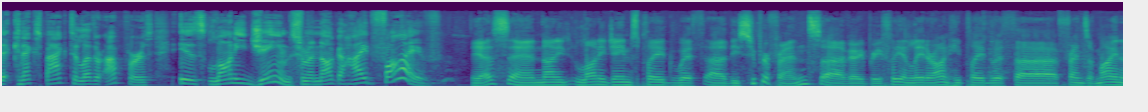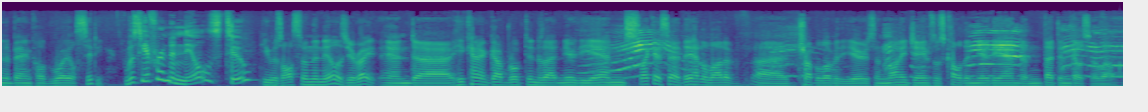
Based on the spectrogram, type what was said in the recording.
that connects back to leather uppers is Lonnie James from the Naugahyde 5. Yes, and Lonnie, Lonnie James played with uh, the Super Friends uh, very briefly, and later on he played with uh, friends of mine in a band called Royal City. Was he ever in the Nils too? He was also in the Nils. You're right, and uh, he kind of got roped into that near the end. Like I said, they had a lot of uh, trouble over the years, and Lonnie James was called in near the end, and that didn't go so well.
